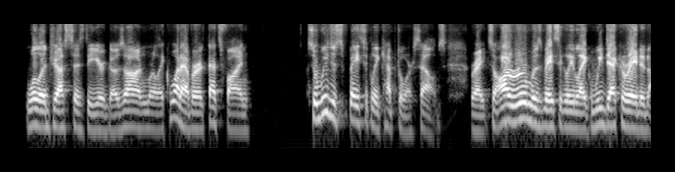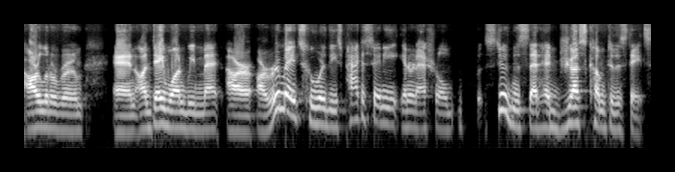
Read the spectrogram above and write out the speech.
we'll adjust as the year goes on. We're like, whatever, that's fine. So we just basically kept to ourselves, right? So our room was basically like we decorated our little room. And on day one, we met our, our roommates who were these Pakistani international students that had just come to the States.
